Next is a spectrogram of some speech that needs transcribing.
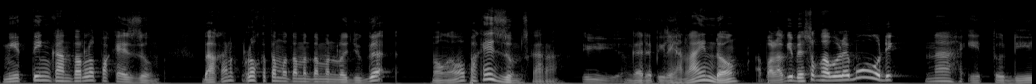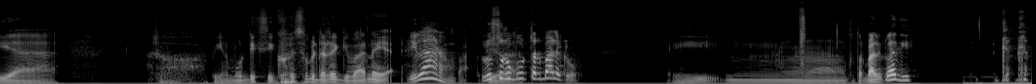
meeting kantor lo pakai zoom bahkan lo ketemu teman-teman lo juga mau nggak mau pakai zoom sekarang Iya. nggak ada pilihan lain dong Apalagi besok nggak boleh mudik. nah itu dia aduh pingin mudik sih gue sebenarnya gimana ya Dilarang pak. Lu Dilarang. suruh putar balik lo. Ih, mm, putar balik lagi Kan kan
